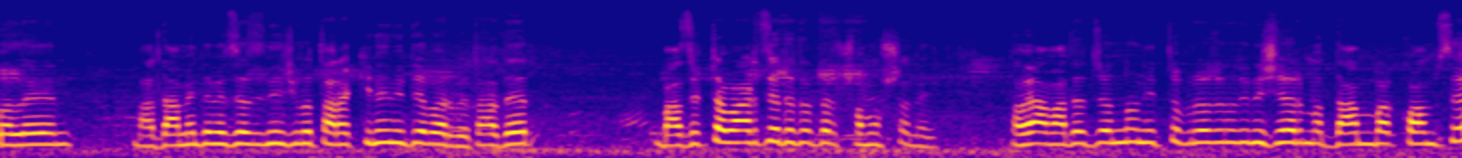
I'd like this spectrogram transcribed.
বলেন, বা দামি দামি যে জিনিসগুলো তারা কিনে নিতে পারবে, তাদের বাজেটটা বাড়ছে এতে তাদের সমস্যা নেই। তবে আমাদের জন্য নিত্য প্রয়োজনীয় জিনিসের দাম বা কমছে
